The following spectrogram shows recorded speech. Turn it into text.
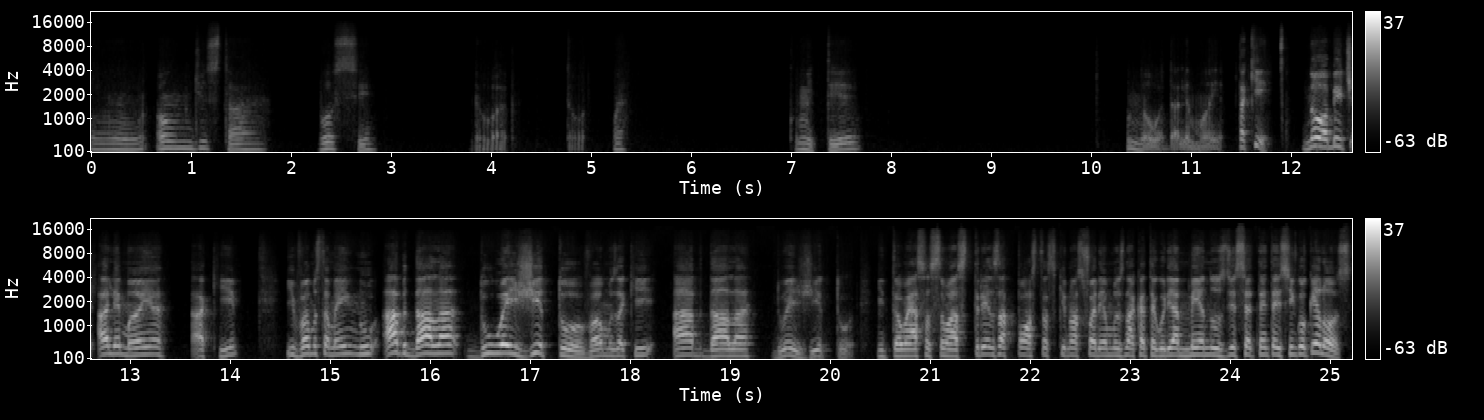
Hum, onde está você? Noah. Ué? Comitê. O Noah da Alemanha. Tá aqui. Noah Beach, Alemanha. Aqui. E vamos também no Abdala do Egito. Vamos aqui, Abdala do Egito. Então essas são as três apostas que nós faremos na categoria menos de 75 quilos.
